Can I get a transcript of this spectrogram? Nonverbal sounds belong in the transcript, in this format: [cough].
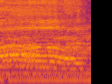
Ah.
